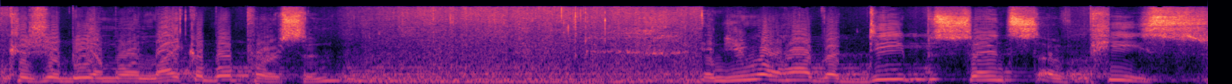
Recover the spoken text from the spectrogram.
because you'll be a more likable person, and you will have a deep sense of peace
